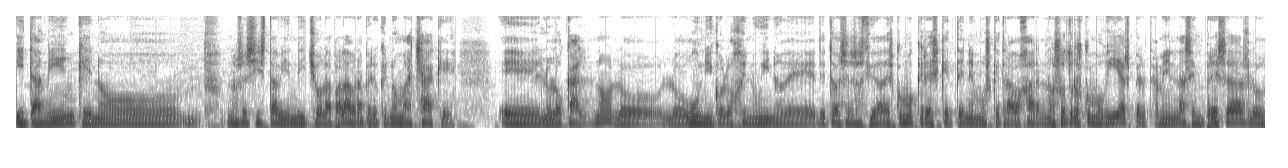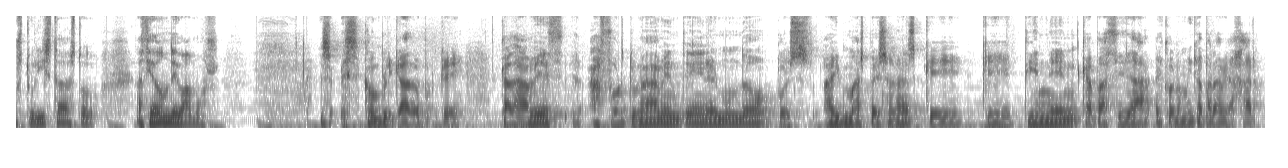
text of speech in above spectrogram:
y también que no, no sé si está bien dicho la palabra, pero que no machaque eh, lo local, ¿no? Lo, único, lo genuino de, todas esas ciudades. ¿Cómo crees que tenemos que trabajar nosotros como guías, pero también las empresas, los turistas, todo? ¿Hacia dónde vamos? es complicado porque cada vez, afortunadamente, en el mundo, pues hay más personas que, que tienen capacidad económica para viajar.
